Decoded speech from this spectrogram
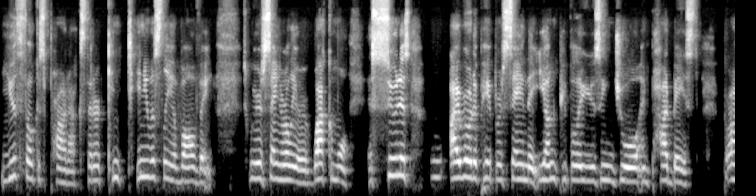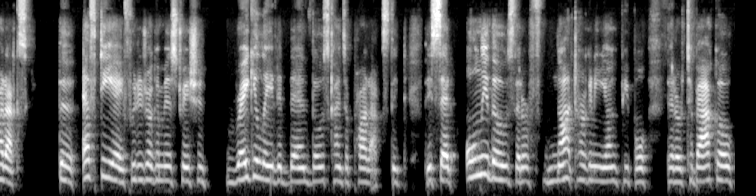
youth focused products that are continuously evolving. As we were saying earlier, whack a mole. As soon as I wrote a paper saying that young people are using Juul and pod based products, the FDA, Food and Drug Administration, regulated then those kinds of products. They, they said only those that are not targeting young people that are tobacco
